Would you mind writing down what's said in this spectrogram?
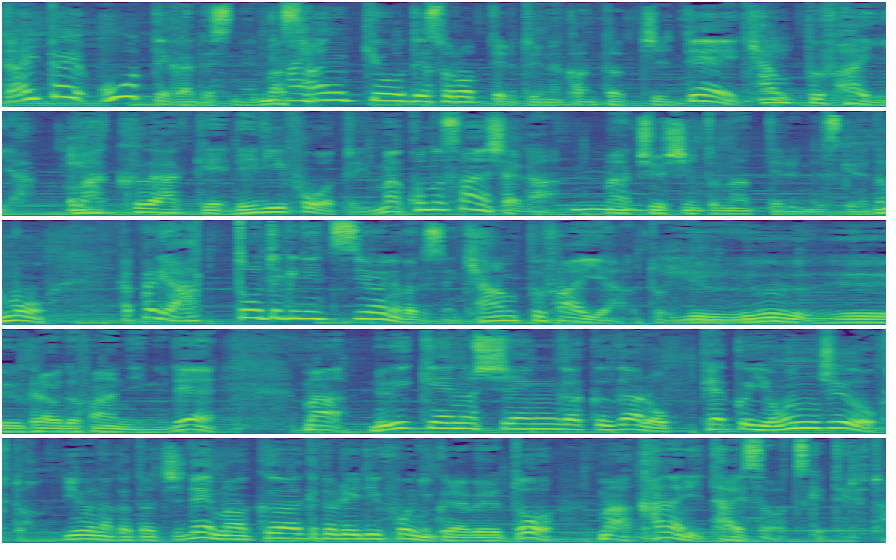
大体大手がですね、まあ、3強で揃ってるというような形で、はい、 CAMPFIRE、Makuake READYFOR という、まあ、この3社が、まあ、中心となってるんですけれども、やっぱり圧倒的に強いのがですねキャンプファイヤーというクラウドファンディングで、まあ、累計の支援額が640億というような形で Makuake と READYFOR に比べると、まあ、かなり大差をつけていると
